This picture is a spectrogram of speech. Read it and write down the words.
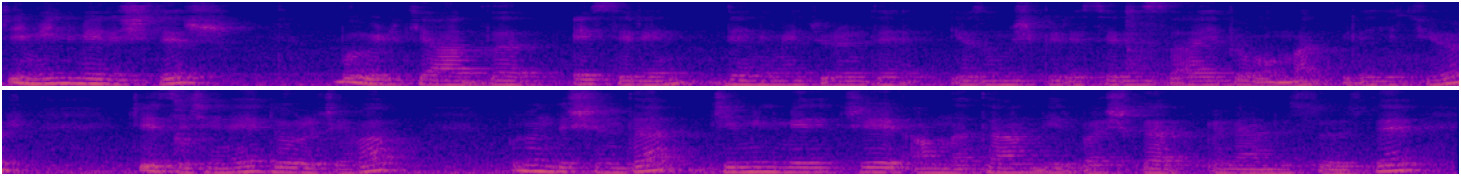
Cemil Meriç'tir. Bu ülke adlı eserin deneme türünde yazılmış bir eserin sahibi olmak bile yetiyor. C seçeneği doğru cevap. Bunun dışında Cemil Meriç'i anlatan bir başka önemli sözde Doğu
